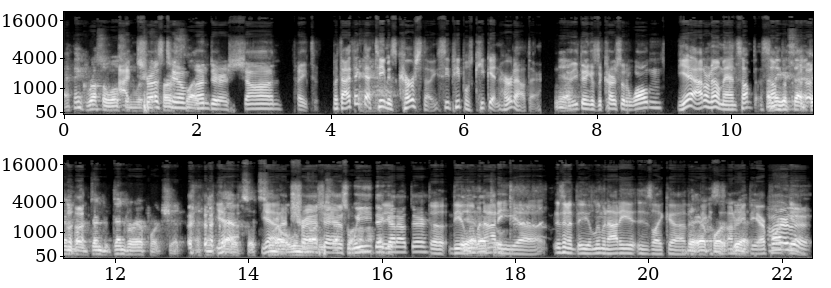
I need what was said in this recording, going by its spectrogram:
I think Russell Wilson I was trust first, him like, under Sean Payton. But I think that team is cursed though. You see people keep getting hurt out there. Yeah, oh, You think it's the curse of the Waltons? Yeah, I don't know, man. Something I think it's that Denver, Denver, Denver airport shit. I think Yeah. it's, it's, Yeah. you know, trash ass going on weed they there. got out there. the the Yeah, Illuminati uh isn't it the Illuminati is like uh The their airport, underneath yeah. the I've airport. heard yeah. that.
